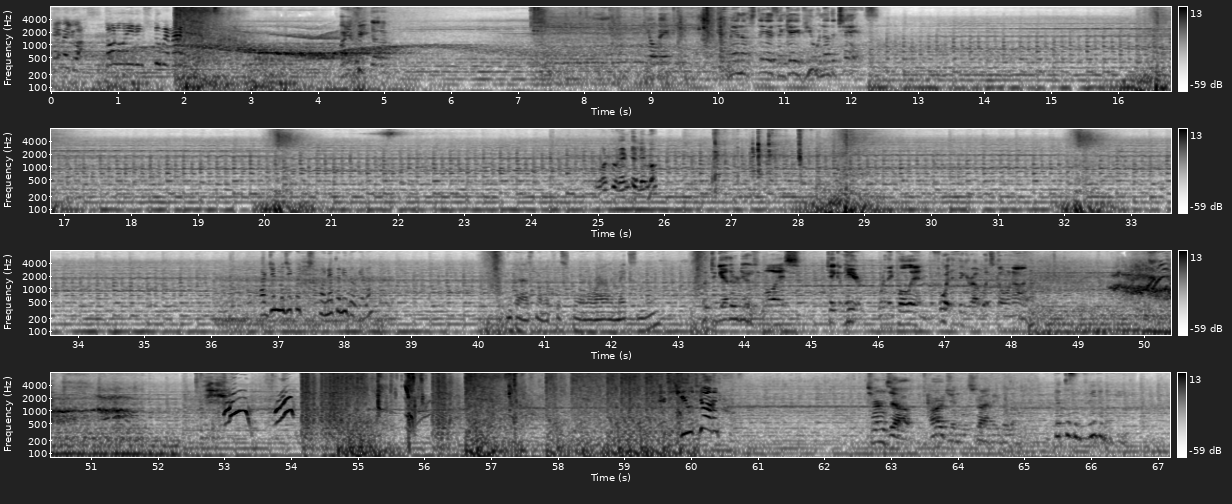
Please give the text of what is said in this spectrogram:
Stay where you are. Don't do anything stupid, man. On your feet, Dada. Yo, baby. The man upstairs and gave you another chance. You want to rent a limo? Arjun मुझे कुछ होने तो नहीं दोगे ना You guys want to quit screwing around and make some money? Put together a doozy, boys. Take them here, where they pull in, before they figure out what's going on. That's a huge gun! Turns out, Arjun was driving the limo. That doesn't prove anything.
